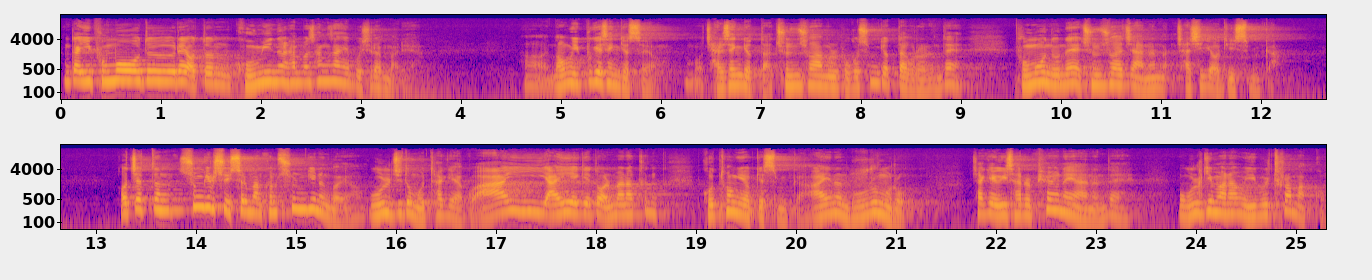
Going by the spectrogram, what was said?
그러니까 이 부모들의 어떤 고민을 한번 상상해 보시란 말이에요. 어, 너무 이쁘게 생겼어요. 뭐 잘생겼다. 준수함을 보고 숨겼다 그러는데 부모 눈에 준수하지 않은 자식이 어디 있습니까? 어쨌든 숨길 수 있을 만큼 숨기는 거예요. 울지도 못하게 하고 아이 아이에게도 얼마나 큰 고통이었겠습니까? 아이는 물음으로 자기 의사를 표현해야 하는데 뭐 울기만 하면 입을 틀어막고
